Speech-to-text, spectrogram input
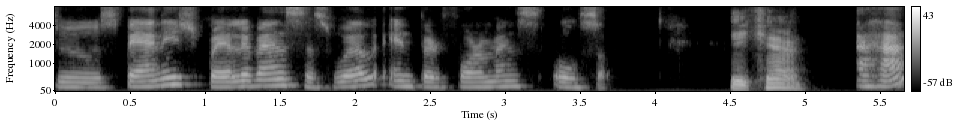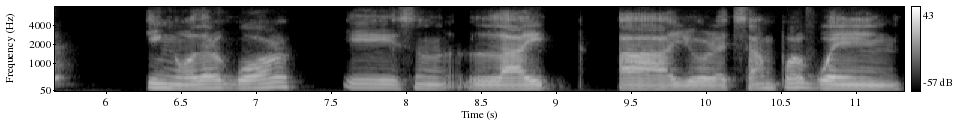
to Spanish, relevance as well, and performance also. Teacher. Uh-huh. In other words, is like uh, your example when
